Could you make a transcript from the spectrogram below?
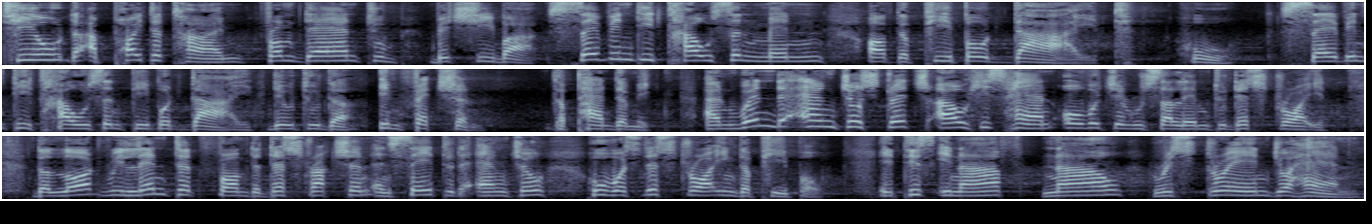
till the appointed time, from Dan to Beersheba, 70,000 men of the people died. Who? 70,000 people died due to the infection, the pandemic. And when the angel stretched out his hand over Jerusalem to destroy it, the Lord relented from the destruction and said to the angel who was destroying the people, it is enough. Now restrain your hand.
